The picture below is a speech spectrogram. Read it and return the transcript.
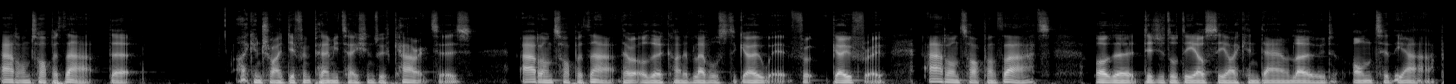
Add on top of that that I can try different permutations with characters. Add on top of that, there are other kind of levels to go with, for, go through. Add on top of that, other digital DLC I can download onto the app.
